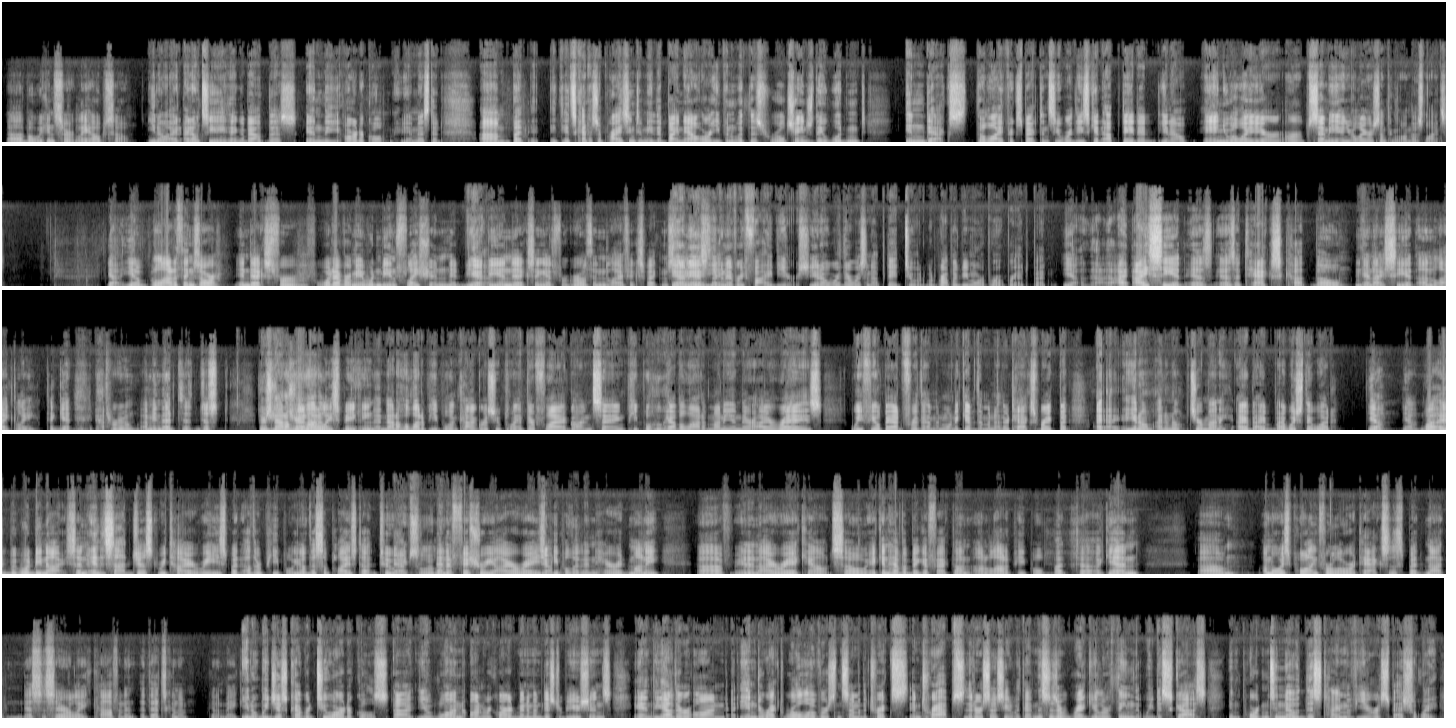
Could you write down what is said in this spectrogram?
uh, but we can certainly hope so. You know, I, I, don't see anything about this in the article. Maybe I missed it. Um, but it, it's kind of surprising to me that by now, or even with this rule change, they wouldn't index the life expectancy where these get updated, you know, annually or, or semi-annually or something along those lines? Yeah, you know, a lot of things are indexed for, for whatever. I mean, it wouldn't be inflation; it'd be, yeah. be indexing it for growth and life expectancy. Yeah, I, I mean, even they, every five years, you know, where there was an update to it would probably be more appropriate. But yeah, I, I see it as as a tax cut though, mm-hmm. and I see it unlikely to get yeah. through. I mean, that just there's not a whole lot of, speaking. not a whole lot of people in Congress who plant their flag on saying people who have a lot of money in their IRAs, we feel bad for them and want to give them another tax break. But I, I you know, I don't know. It's your money. I, I, I wish they would. Yeah, yeah. Well, it would be nice, and and it's not just retirees, but other people. You know, this applies to to Absolutely. beneficiary IRAs, Yeah. people that inherit money uh, in an IRA account. So it can have a big effect on on a lot of people. But uh, again, um, I'm always pulling for lower taxes, but not necessarily confident that that's going to going to make it. You know, we just covered two articles. Uh, you one on required minimum distributions, and the other on uh, indirect rollovers and some of the tricks and traps that are associated with that. And this is a regular theme that we discuss. Important to know this time of year, especially.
